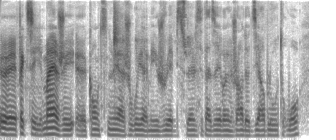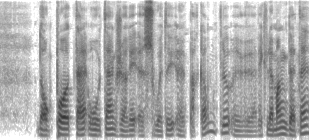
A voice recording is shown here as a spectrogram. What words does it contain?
euh, effectivement, j'ai euh, continué à jouer à mes jeux habituels, c'est-à-dire un genre de Diablo 3. Donc, pas tant, autant que j'aurais euh, souhaité. euh, par contre, là, euh, avec le manque de temps,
